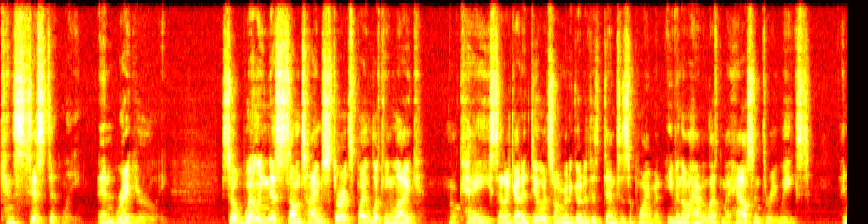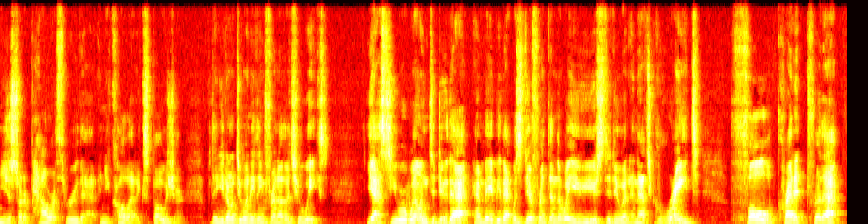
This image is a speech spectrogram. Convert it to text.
consistently and regularly. So willingness sometimes starts by looking like, okay, he said I got to do it. So I'm going to go to this dentist appointment, even though I haven't left my house in three weeks. And you just sort of power through that and you call that exposure. But then you don't do anything for another two weeks. Yes, you were willing to do that, and maybe that was different than the way you used to do it, and that's great. Full credit for that,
